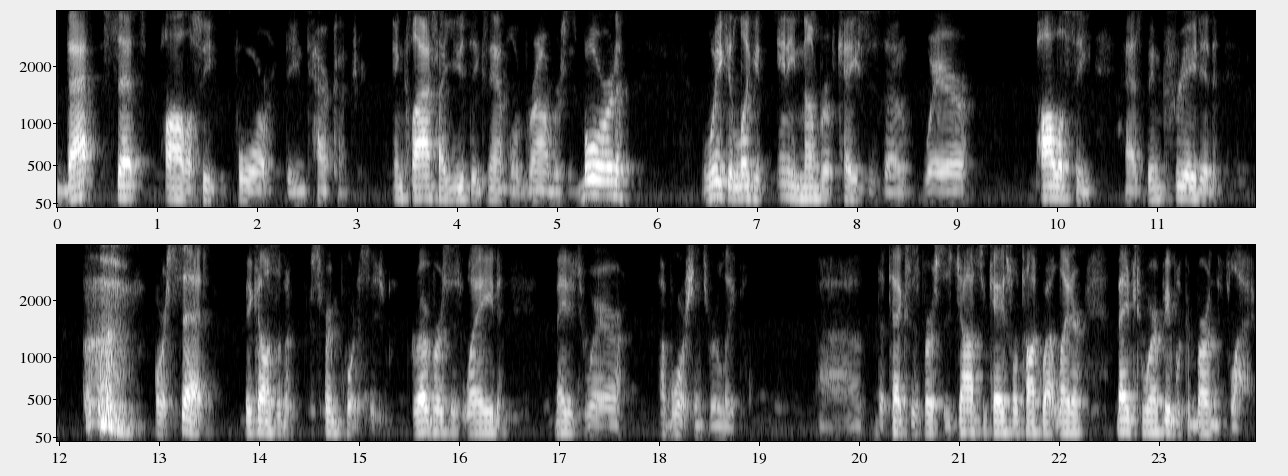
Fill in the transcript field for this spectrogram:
that sets policy for the entire country. In class, I used the example of Brown versus Board. We can look at any number of cases, though, where policy has been created or set because of a Supreme Court decision. Roe versus Wade made it to where abortions were legal. Uh, the Texas versus Johnson case we'll talk about later made it to where people could burn the flag.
